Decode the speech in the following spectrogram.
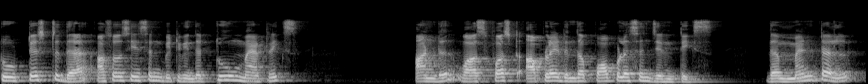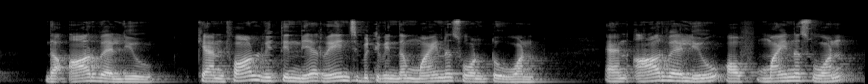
to test the association between the two matrices and was first applied in the population genetics. The Mantel, the R value can fall within a range between the minus 1 to 1. An R value of minus 1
